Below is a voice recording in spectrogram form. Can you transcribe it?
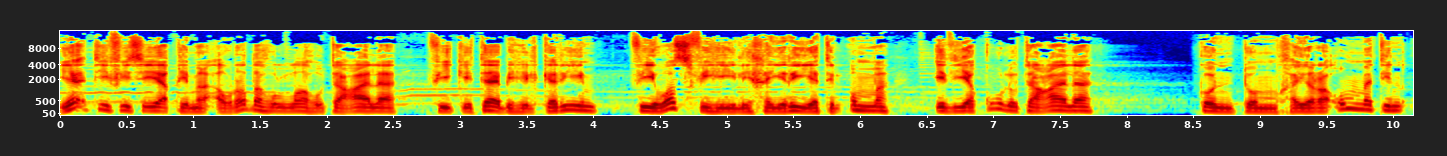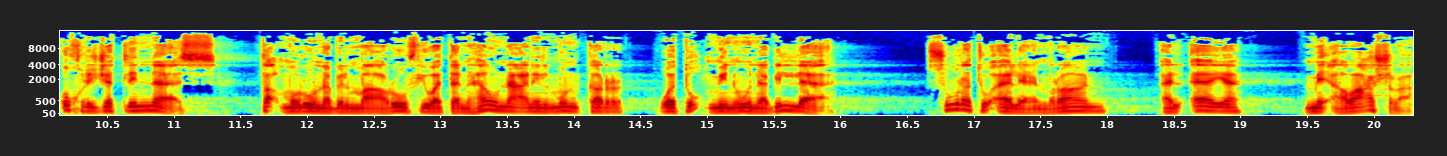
يأتي في سياق ما أورده الله تعالى في كتابه الكريم في وصفه لخيرية الأمة إذ يقول تعالى كنتم خير أمة أخرجت للناس تأمرون بالمعروف وتنهون عن المنكر وتؤمنون بالله. سورة آل عمران الآية 110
